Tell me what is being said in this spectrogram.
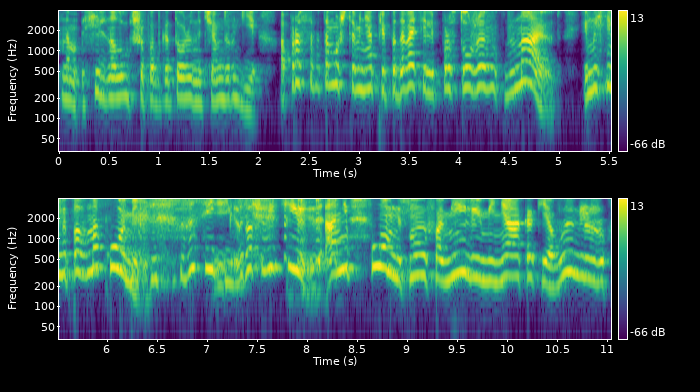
нам сильно лучше подготовлены, чем другие, а просто потому, что меня преподаватели просто уже знают, и мы с ними познакомились. Засветились. Засветили. Они помнят мою фамилию, меня, как я выгляжу.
